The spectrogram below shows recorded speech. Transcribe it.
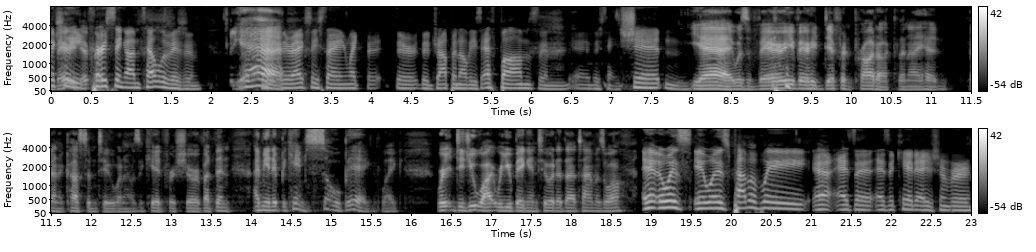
It's very actually different. cursing on television. yeah, they're actually saying like they're they're, they're dropping all these f bombs and, and they're saying shit and Yeah, it was a very, very different product than I had been accustomed to when I was a kid, for sure. But then, I mean, it became so big. Like, were did you were you big into it at that time as well? it, it was it was probably uh, as a as a kid I just remember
